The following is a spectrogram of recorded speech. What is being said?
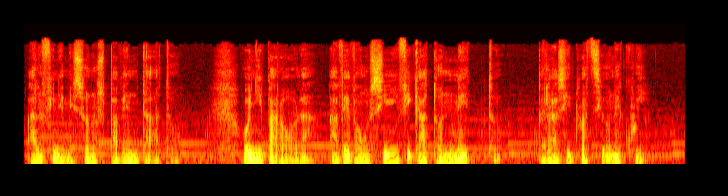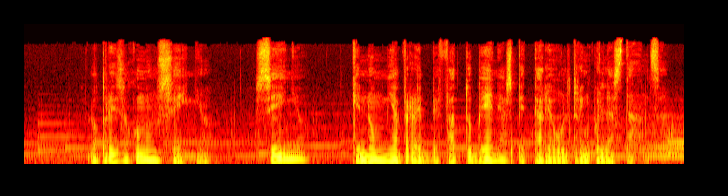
Alla fine mi sono spaventato. Ogni parola aveva un significato netto per la situazione qui. L'ho preso come un segno, segno che non mi avrebbe fatto bene aspettare oltre in quella stanza.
